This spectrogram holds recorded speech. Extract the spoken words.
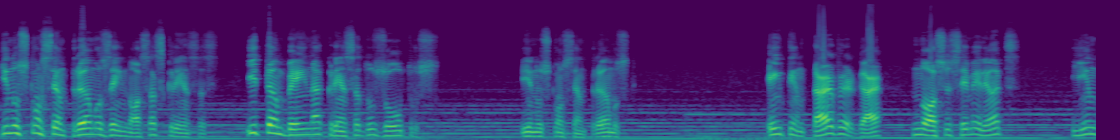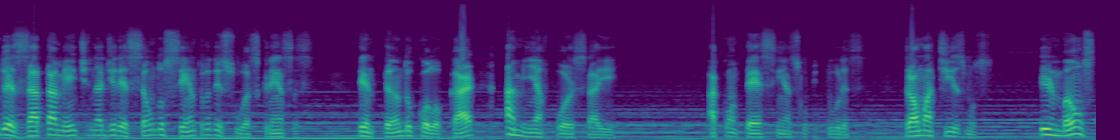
que nos concentramos em nossas crenças e também na crença dos outros. E nos concentramos em tentar vergar nossos semelhantes, indo exatamente na direção do centro de suas crenças tentando colocar a minha força aí. Acontecem as rupturas, traumatismos. Irmãos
